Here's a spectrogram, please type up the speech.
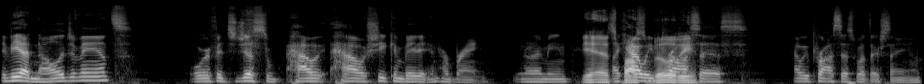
if he had knowledge of ants, or if it's just how how she conveyed it in her brain. You know what I mean? Yeah, it's like how we process, how we process what they're saying.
